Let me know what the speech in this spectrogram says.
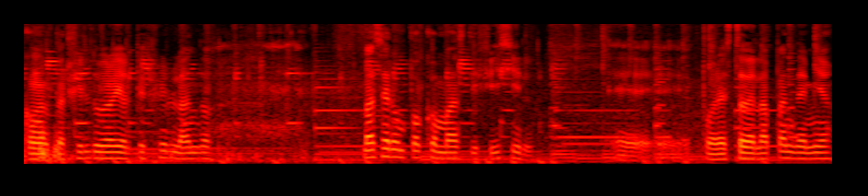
con el perfil duro y el perfil blando, va a ser un poco más difícil eh, por esto de la pandemia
